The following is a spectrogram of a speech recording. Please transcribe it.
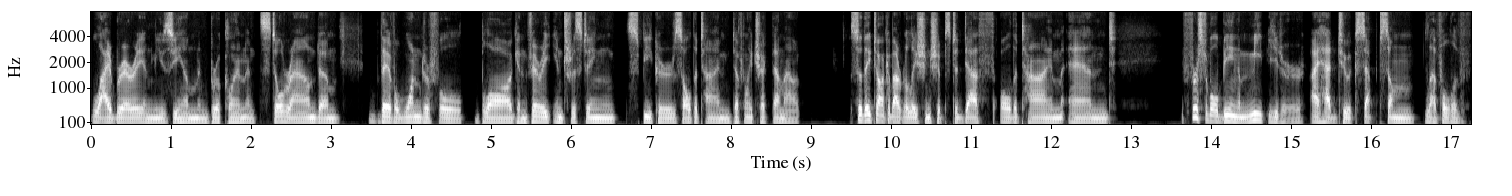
library and museum in brooklyn and still around um, they have a wonderful blog and very interesting speakers all the time. Definitely check them out. So they talk about relationships to death all the time. And first of all, being a meat eater, I had to accept some level of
